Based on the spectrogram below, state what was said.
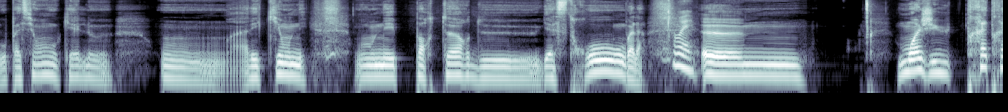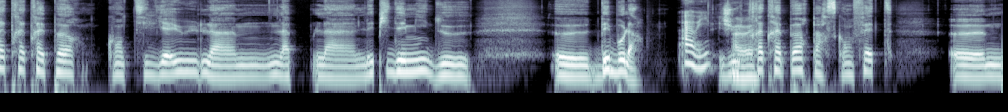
aux patients auxquels euh, on, avec qui on est. On est porteur de gastro, voilà. Ouais. Euh, moi, j'ai eu très très très très peur quand il y a eu la, la- la- l'épidémie de euh, d'Ebola. Ah oui. J'ai Ah eu ouais. très très peur parce qu'en fait, euh,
